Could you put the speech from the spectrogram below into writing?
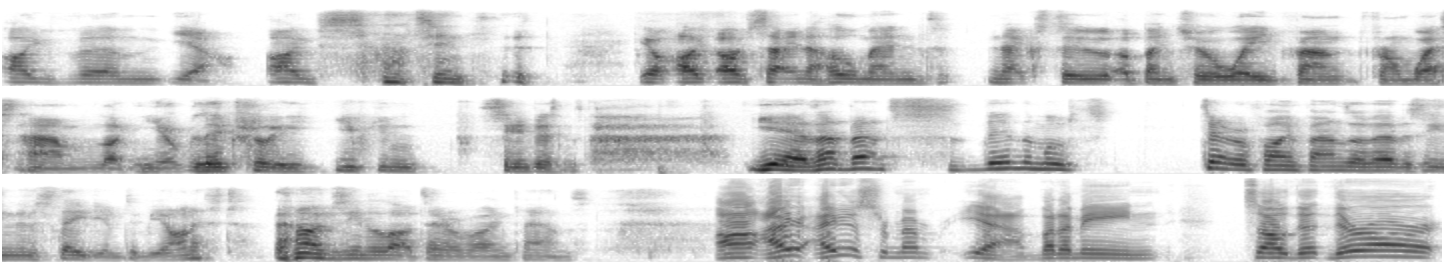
I've um, yeah, I've sat in, you know, I, I've sat in a home end next to a bunch of away fan from West Ham. Like you know, literally, you can see in distance. Yeah, that that's they're the most terrifying fans I've ever seen in a stadium. To be honest, and I've seen a lot of terrifying fans. Uh, I I just remember, yeah, but I mean, so the, there are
